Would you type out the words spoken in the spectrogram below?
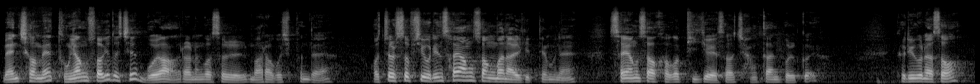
맨 처음에 동양 수학이 도대체 뭐야라는 것을 말하고 싶은데 어쩔 수 없이 우린 서양 수학만 알기 때문에 서양 수학하고 비교해서 잠깐 볼 거예요. 그리고 나서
